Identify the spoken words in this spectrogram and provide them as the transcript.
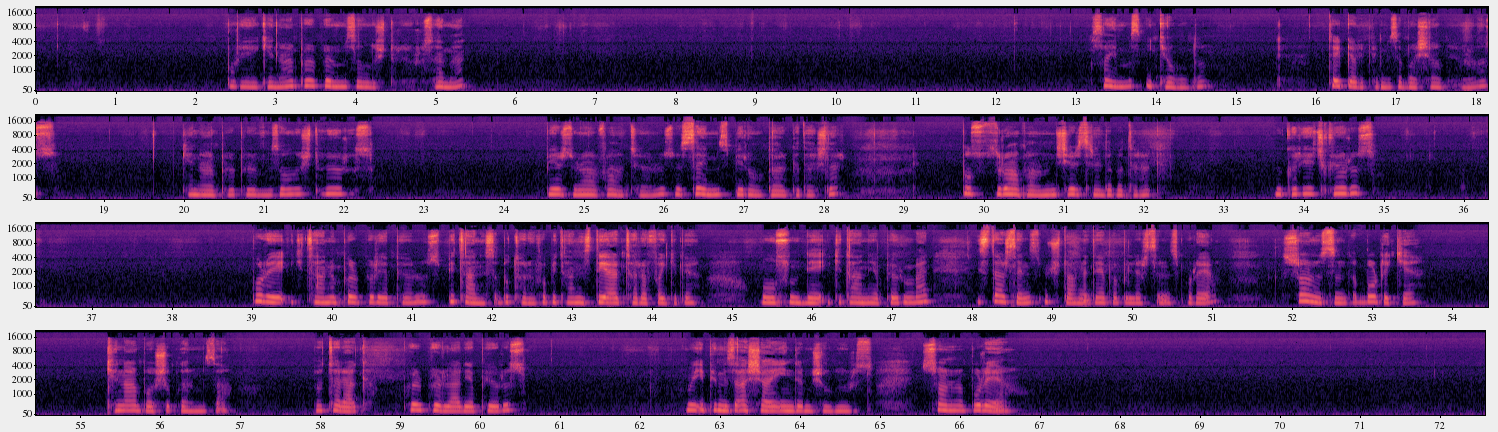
Buraya kenar pırpırımızı oluşturuyoruz hemen. Sayımız 2 oldu. Tekrar ipimizi başa alıyoruz. Kenar pırpırımızı oluşturuyoruz. Bir zürafa atıyoruz ve sayımız 1 oldu arkadaşlar. Bu zürafanın içerisine de batarak yukarıya çıkıyoruz. Buraya iki tane pırpır yapıyoruz. Bir tanesi bu tarafa, bir tanesi diğer tarafa gibi olsun diye iki tane yapıyorum ben. İsterseniz üç tane de yapabilirsiniz buraya. Sonrasında buradaki kenar boşluklarımıza batarak pırpırlar yapıyoruz. Ve ipimizi aşağıya indirmiş oluyoruz. Sonra buraya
